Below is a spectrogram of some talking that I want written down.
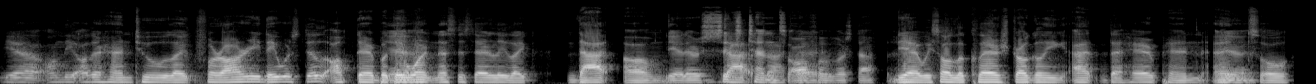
Yeah, on the other hand too, like Ferrari, they were still up there, but they weren't necessarily like that um Yeah, there were six That tenths back off there. of Verstappen. Yeah, we saw Leclerc struggling at the hairpin, and Yeah. so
